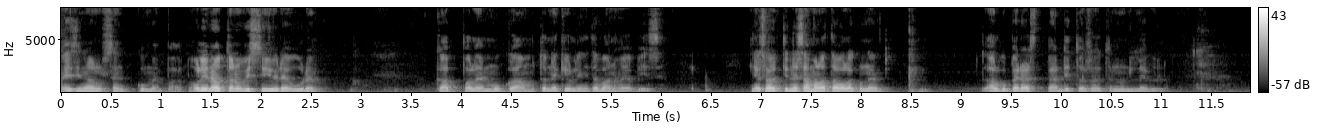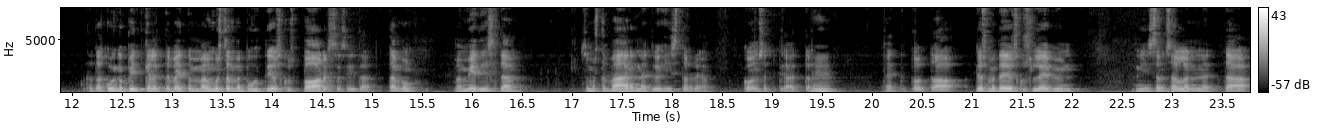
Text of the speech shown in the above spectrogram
ei siinä ollut sen kummempaa. Olin ottanut vissiin yhden uuden kappaleen mukaan, mutta nekin oli niitä vanhoja biisejä. Ja soitti ne samalla tavalla kuin ne alkuperäiset bändit on soittanut ne levyllä. Tota, kuinka pitkälle te veitte? Mä muistan, että me puhuttiin joskus baarissa siitä, tai mä, mä mietin sitä semmoista väärinnettyä historian konseptia, että, mm. että tota, jos mä teen joskus levyn, niin se on sellainen, että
